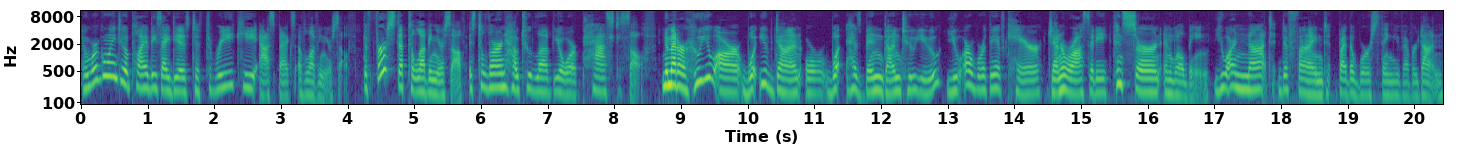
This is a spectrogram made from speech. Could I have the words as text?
and we're going to apply these ideas to three key aspects of loving yourself. The first step to loving yourself is to learn how to love your past self. No matter who you are, what you've done, or what has been done to you, you are worthy of care, generosity, concern, and well being. You are not defined by the worst thing you've ever done,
